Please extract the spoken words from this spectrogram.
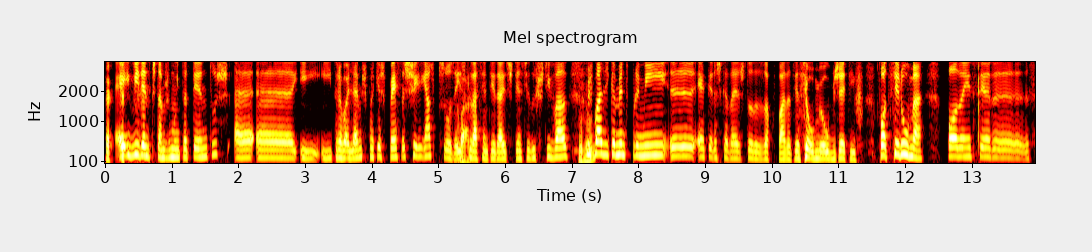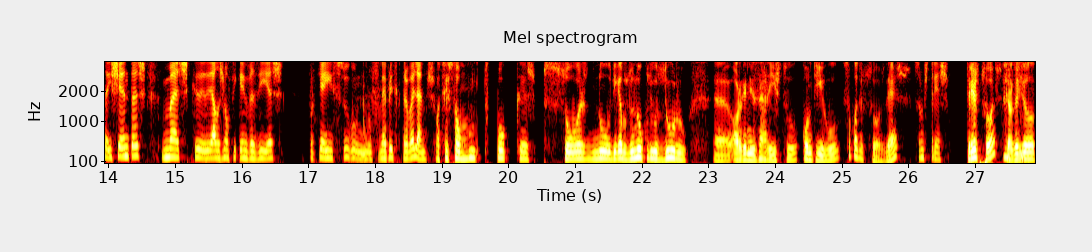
é evidente que estamos muito atentos ah, e, e trabalhamos para que as peças cheguem às pessoas. É isso Claro. que dá sentido à existência do festival. Mas basicamente para mim eh, é ter as cadeiras todas ocupadas. Esse é o meu objetivo. Pode ser uma, podem ser eh, 600, mas que elas não fiquem vazias. Porque é isso, no fundo, é para isso que trabalhamos. Vocês são muito poucas pessoas no, digamos, no núcleo duro a organizar isto contigo. São quantas pessoas? 10? Somos três. Três pessoas? Que organizam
